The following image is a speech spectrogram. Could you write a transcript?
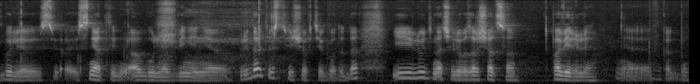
были с- сняты огульные обвинения в предательстве еще в те годы, да, и люди начали возвращаться, поверили э, как бы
